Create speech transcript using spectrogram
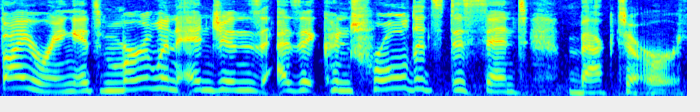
firing its Merlin engines as it controlled its descent back to Earth.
